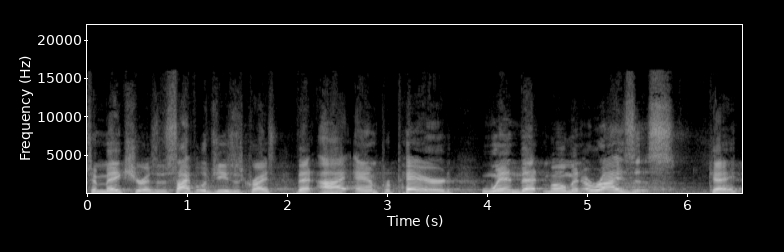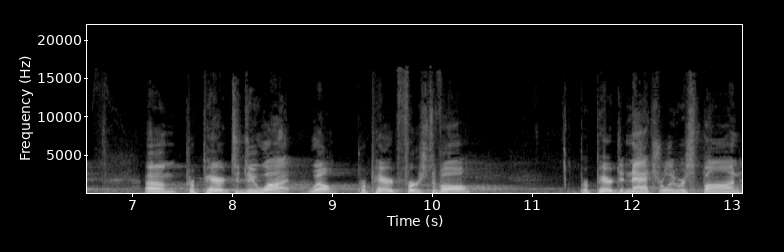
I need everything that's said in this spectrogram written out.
to make sure, as a disciple of Jesus Christ, that I am prepared when that moment arises. Okay? Um, prepared to do what? Well, prepared, first of all, prepared to naturally respond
